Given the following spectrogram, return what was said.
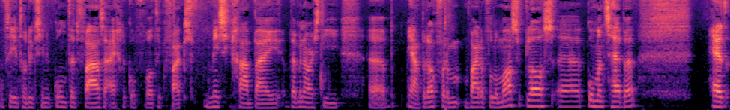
Of de introductie in de contentfase eigenlijk. Of wat ik vaak missie ga bij webinars die uh, ja, bedankt voor de waardevolle masterclass uh, comments hebben. Het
